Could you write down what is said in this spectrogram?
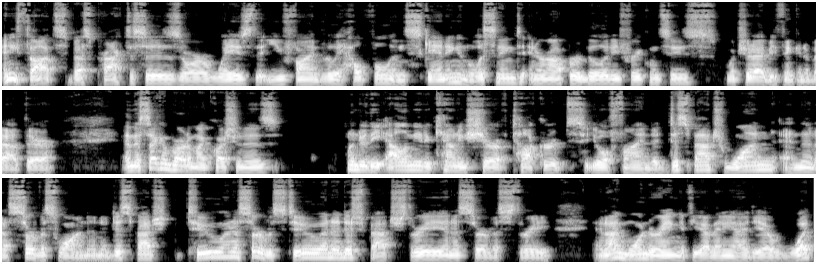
Any thoughts, best practices, or ways that you find really helpful in scanning and listening to interoperability frequencies? What should I be thinking about there? And the second part of my question is under the Alameda County Sheriff talk groups, you'll find a dispatch one and then a service one, and a dispatch two and a service two, and a dispatch three and a service three. And I'm wondering if you have any idea what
